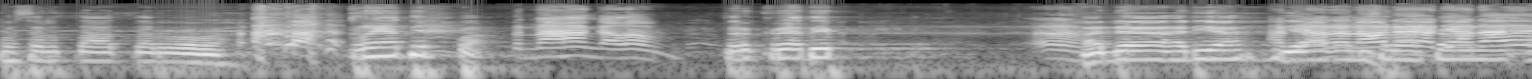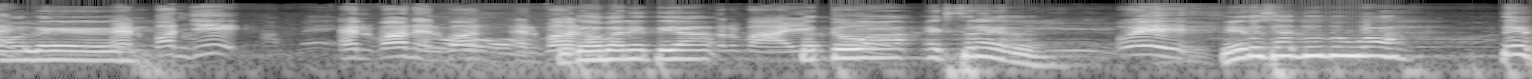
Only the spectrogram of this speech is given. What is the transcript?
peserta ter kreatif Pak, Tenang, kalem. Terkreatif. Eh. Ada hadiah yang Hadiah akan deh, hadiah diserahkan naon. oleh handphone Ji. Handphone, handphone, handphone. Ketua Panitia, Terbaik Ketua Ekstrail, Wih. yaitu satu dua tim.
